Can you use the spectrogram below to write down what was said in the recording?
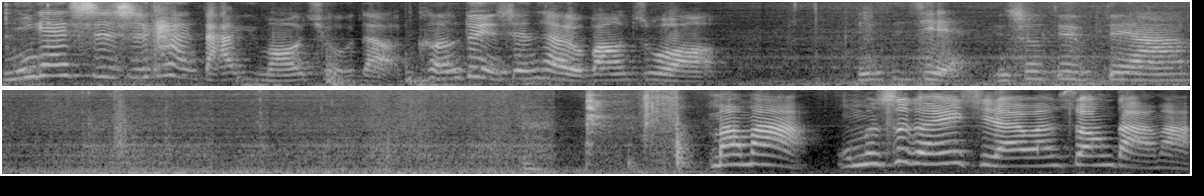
你应该试试看打羽毛球的，可能对你身材有帮助哦。林思姐，你说对不对啊？妈妈，我们四个人一起来玩双打嘛，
